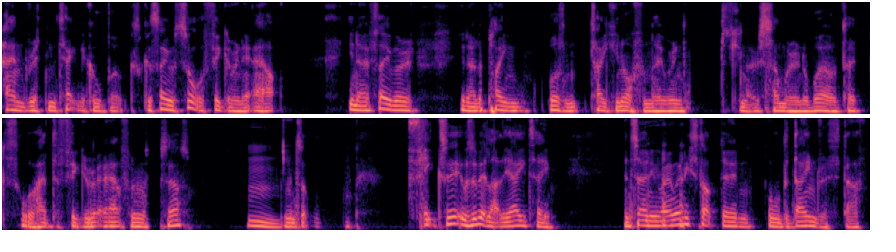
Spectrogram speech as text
handwritten technical books because they were sort of figuring it out. You know, if they were, you know, the plane wasn't taking off and they were in, you know, somewhere in the world, they sort of had to figure it out for themselves. Hmm. And sort of fix it. It was a bit like the A team. And so anyway, when he stopped doing all the dangerous stuff,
